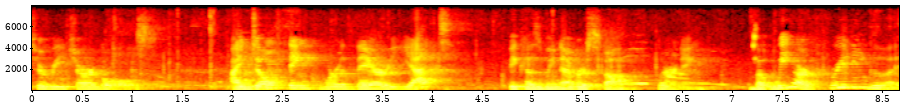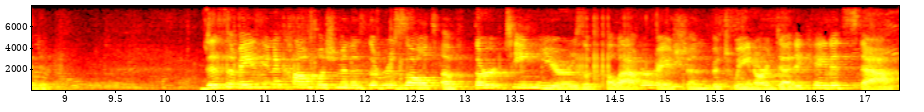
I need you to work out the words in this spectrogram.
to reach our goals. I don't think we're there yet because we never stop learning, but we are pretty good. This amazing accomplishment is the result of 13 years of collaboration between our dedicated staff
